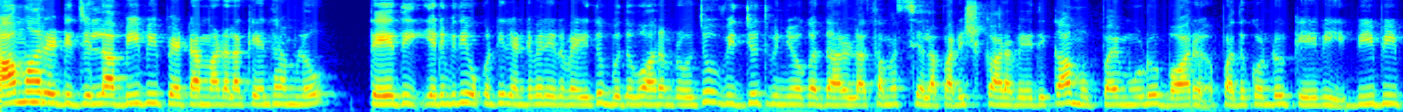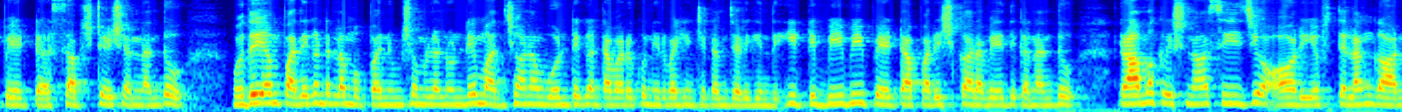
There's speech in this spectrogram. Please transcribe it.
కామారెడ్డి జిల్లా బీబీపేట మండల కేంద్రంలో తేదీ ఎనిమిది ఒకటి రెండు వేల ఇరవై ఐదు బుధవారం రోజు విద్యుత్ వినియోగదారుల సమస్యల పరిష్కార వేదిక ముప్పై మూడు బార్ పదకొండు కేవీ బీబీపేట్ సబ్స్టేషన్ నందు ఉదయం పది గంటల ముప్పై నిమిషముల నుండి మధ్యాహ్నం ఒంటి గంట వరకు నిర్వహించడం జరిగింది. ఇట్టి బీబీపేట పరిష్కార వేదిక నందు రామకృష్ణ సీజీఆర్ఎఫ్ తెలంగాణ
